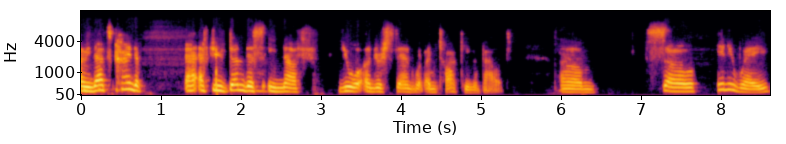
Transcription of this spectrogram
I mean that's kind of after you've done this mm. enough you will understand what i'm talking about um, so anyway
